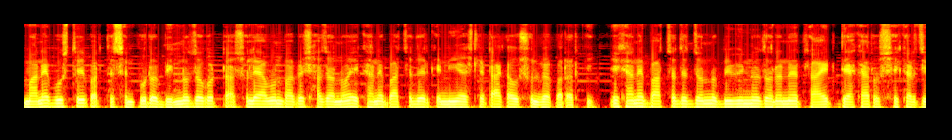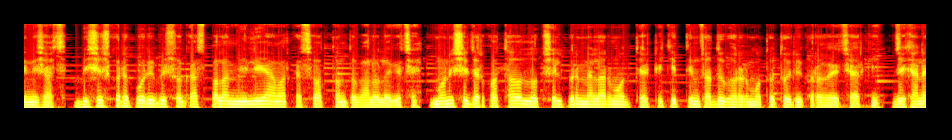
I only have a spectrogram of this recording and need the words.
মানে বুঝতেই পারতেছেন, পুরো ভিন্ন জগৎটা আসলে এমন ভাবে সাজানো, এখানে বাচ্চাদেরকে নিয়ে আসলে টাকা উসুল ব্যাপার আর কি। এখানে বাচ্চাদের জন্য বিভিন্ন ধরনের রাইড দেখার ও শেখার জিনিস আছে। বিশেষ করে পরিবেশ ও গাছপালা মিলিয়ে আমার কাছে অত্যন্ত ভালো লেগেছে। মনীষীদের কথাও লোকশিল্পের মেলার মধ্যে একটি কৃত্রিম জাদুঘরের মতো তৈরি করা হয়েছে আর কি, যেখানে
